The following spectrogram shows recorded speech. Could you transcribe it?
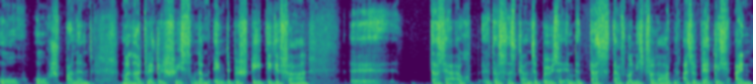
hoch, hoch spannend. Man hat wirklich Schiss und am Ende besteht die Gefahr, äh, dass er auch, dass das ganze Böse endet. Das darf man nicht verraten. Also wirklich ein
